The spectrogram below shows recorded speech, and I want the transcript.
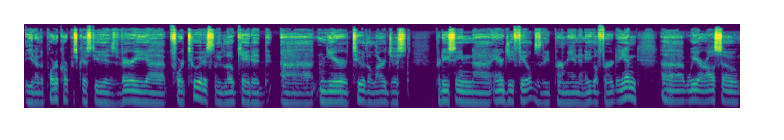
you know the Port of Corpus Christi is very uh, fortuitously located uh, near two of the largest producing uh, energy fields, the Permian and Eagleford, and uh, we are also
